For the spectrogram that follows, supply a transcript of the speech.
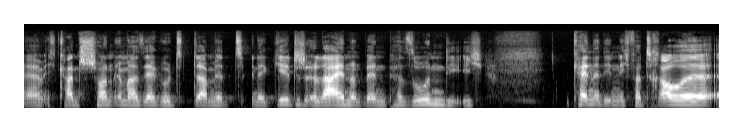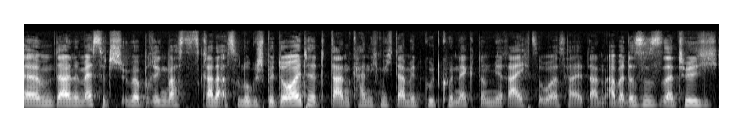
ähm, ich kann schon immer sehr gut damit energetisch allein und wenn Personen, die ich kenne, denen ich vertraue, ähm, da eine Message überbringen, was das gerade astrologisch bedeutet, dann kann ich mich damit gut connecten und mir reicht sowas halt dann. Aber das ist natürlich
